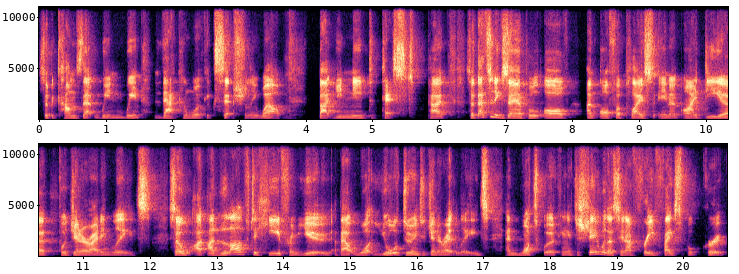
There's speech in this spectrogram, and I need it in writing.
So it becomes that win win. That can work exceptionally well, but you need to test. Okay. So that's an example of an offer placed in an idea for generating leads. So I'd love to hear from you about what you're doing to generate leads and what's working and to share with us in our free Facebook group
